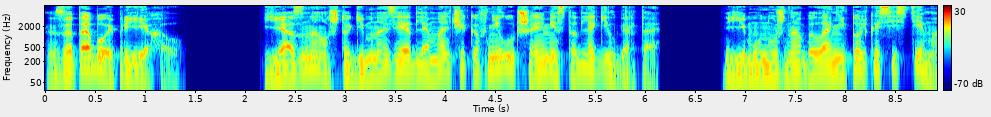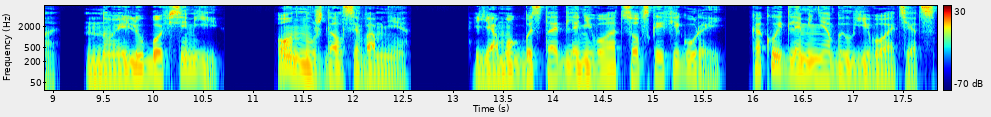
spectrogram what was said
«За тобой приехал». Я знал, что гимназия для мальчиков не лучшее место для Гилберта. Ему нужна была не только система, но и любовь семьи. Он нуждался во мне я мог бы стать для него отцовской фигурой, какой для меня был его отец.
